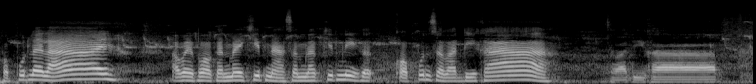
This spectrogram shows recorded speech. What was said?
ขอบคุณหลายๆ เอาไว้พอกันไม่คลิปหนาสำหรับคลิปนี้ก็ขอบคุณสวัสดีค่ะ สวัสดีครับ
